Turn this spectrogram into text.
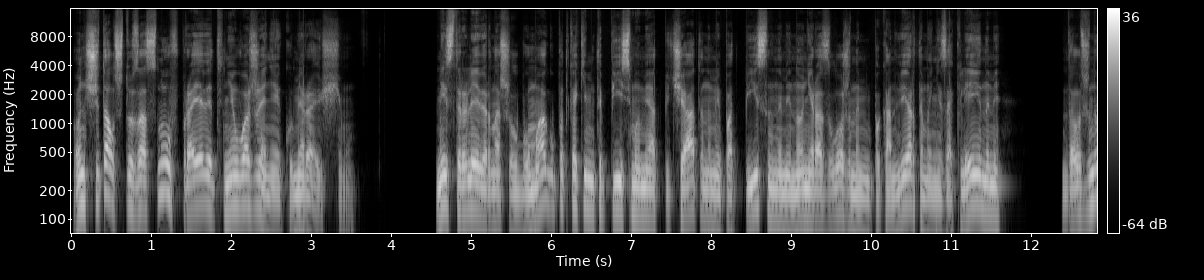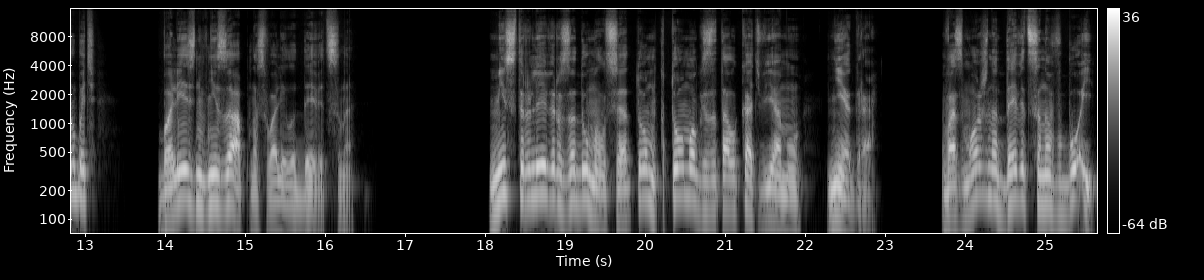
Он считал, что заснув, проявит неуважение к умирающему. Мистер Левер нашел бумагу под какими-то письмами, отпечатанными, подписанными, но не разложенными по конвертам и не заклеенными. Должно быть, болезнь внезапно свалила Дэвидсона. Мистер Левер задумался о том, кто мог затолкать в яму негра. Возможно, Дэвидсона в бой,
